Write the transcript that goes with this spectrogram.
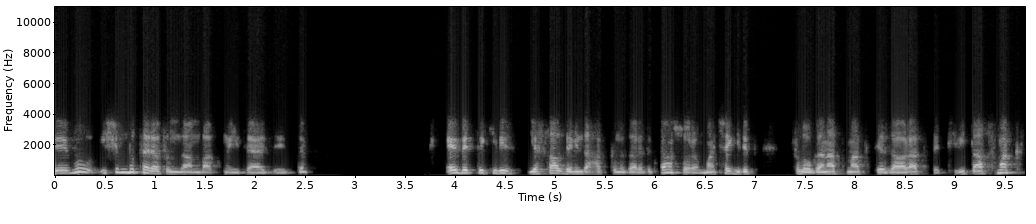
e, bu işin bu tarafından bakmayı tercih ettim. Elbette ki biz yasal zeminde hakkımızı aradıktan sonra maça gidip slogan atmak, tezahürat ve tweet atmak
